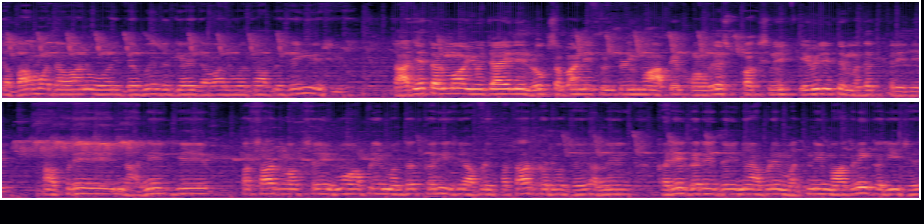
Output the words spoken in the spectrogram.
દબાવમાં જવાનું હોય જબરી જગ્યાએ જવાનું હોય તો આપણે જઈએ છીએ. તાજેતરમાં યોજાયેલી લોકસભાની ચૂંટણીમાં આપે કોંગ્રેસ પક્ષને કેવી રીતે મદદ કરી હતી આપણે નાની જે પસાર છે એમાં આપણે મદદ કરી છે આપણે પસાર કર્યો છે અને ઘરે ઘરે જઈને આપણે મતની માગણી કરી છે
